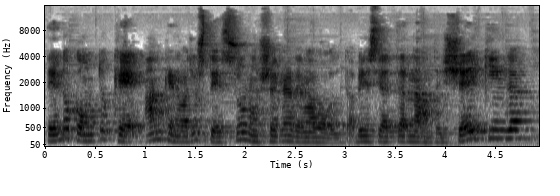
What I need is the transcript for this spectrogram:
tenendo conto che anche nel lavaggio stesso non shakerate una volta, bensì alternate shaking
